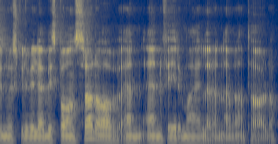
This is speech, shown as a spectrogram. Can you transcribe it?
nu skulle vilja bli sponsrad av en, en firma eller en leverantör då.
